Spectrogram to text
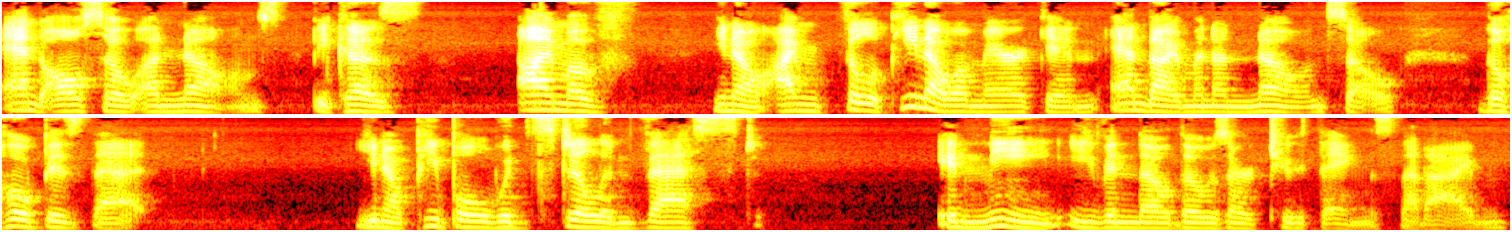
and also unknowns because I'm of, you know, I'm Filipino American and I'm an unknown. So the hope is that, you know, people would still invest in me, even though those are two things that I'm,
